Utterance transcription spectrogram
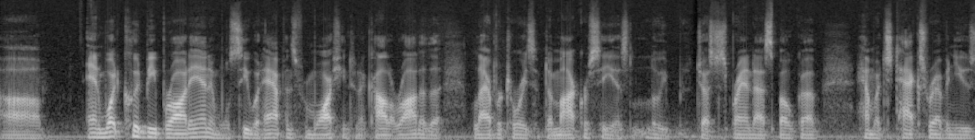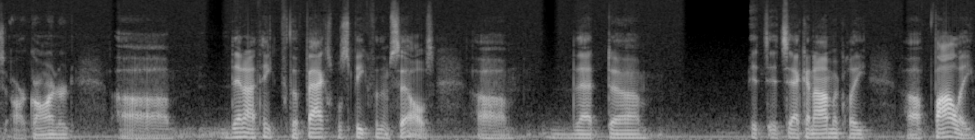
uh, and what could be brought in, and we'll see what happens from Washington and Colorado, the laboratories of democracy, as Louis Justice Brandeis spoke of, how much tax revenues are garnered. Uh, then I think the facts will speak for themselves. Uh, that um, it's, it's economically uh, folly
